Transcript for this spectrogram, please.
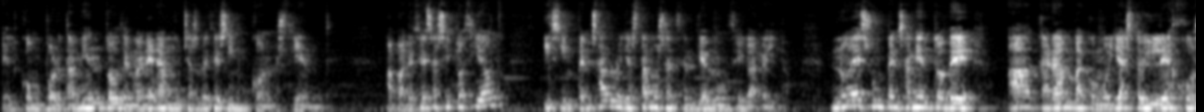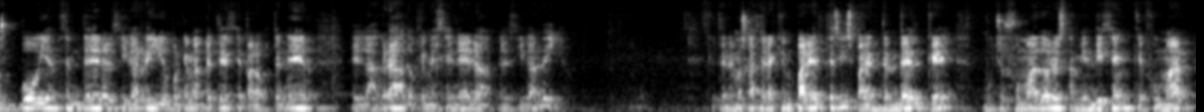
el comportamiento de manera muchas veces inconsciente. Aparece esa situación y sin pensarlo ya estamos encendiendo un cigarrillo. No es un pensamiento de ah, caramba, como ya estoy lejos, voy a encender el cigarrillo porque me apetece para obtener el agrado que me genera el cigarrillo. Que tenemos que hacer aquí un paréntesis para entender que muchos fumadores también dicen que fumar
